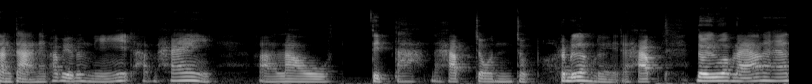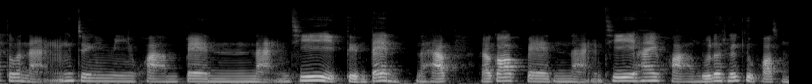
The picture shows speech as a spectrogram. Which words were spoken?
ต่างๆ ในภาพยนตร์เรื่องนี้ทำให้เราติดตามนะครับ จนจบ เรื่องเลยนะครับ โดยรวมแล้วนะฮะตัวหนังจึงมีความเป็นหนังที่ตื่นเต้นนะครับ แล้วก็เป็นหนังที่ให้ความรู้ระทึกอยู่พอสม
